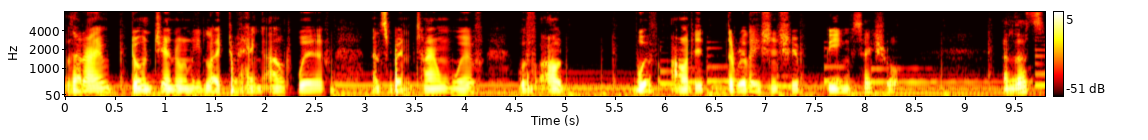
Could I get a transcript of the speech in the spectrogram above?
that I don't genuinely like to hang out with and spend time with without without it the relationship being sexual. And that's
